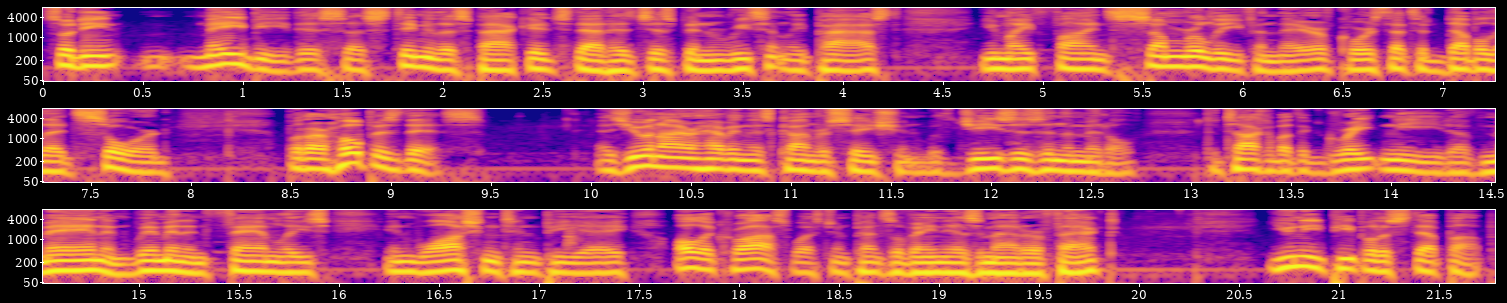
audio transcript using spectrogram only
So, Dean, maybe this uh, stimulus package that has just been recently passed, you might find some relief in there. Of course, that's a double edged sword. But our hope is this as you and I are having this conversation with Jesus in the middle to talk about the great need of men and women and families in Washington, PA, all across Western Pennsylvania, as a matter of fact, you need people to step up,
